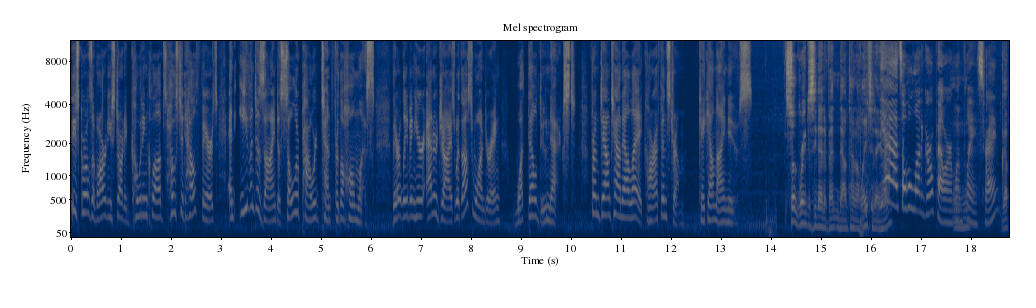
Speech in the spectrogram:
These girls have already started coding clubs, hosted health fairs, and even designed a solar-powered tent for the homeless. They're leaving here energized with us wondering what they'll do next. From downtown L.A., Kara Finnstrom, KCAL 9 News. So great to see that event in downtown LA today. Yeah, huh? it's a whole lot of girl power in mm -hmm. one place, right? Yep.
